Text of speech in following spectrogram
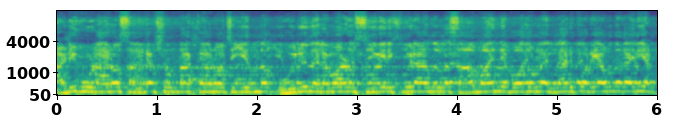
അടികൂടാനോ സംഘർഷം ഉണ്ടാക്കാനോ ചെയ്യുന്ന ഒരു നിലപാടും സ്വീകരിക്കൂല എന്നുള്ള സാമാന്യ ബോധമുള്ള എല്ലാവർക്കും അറിയാവുന്ന കാര്യമാണ്.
